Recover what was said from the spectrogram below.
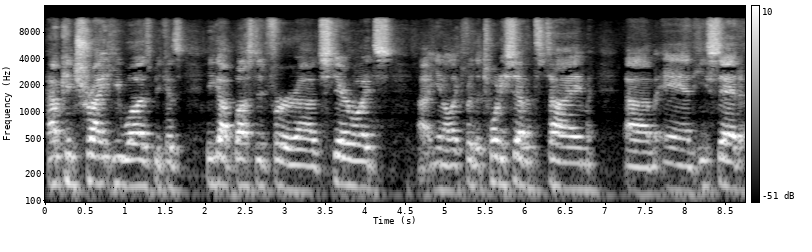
how contrite he was because he got busted for uh, steroids. Uh, you know, like for the 27th time, Um, and he said,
